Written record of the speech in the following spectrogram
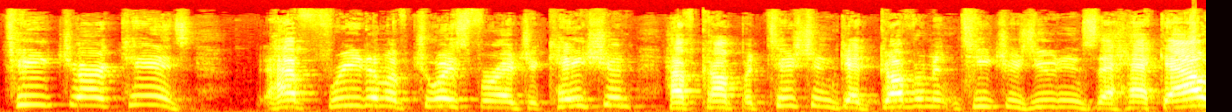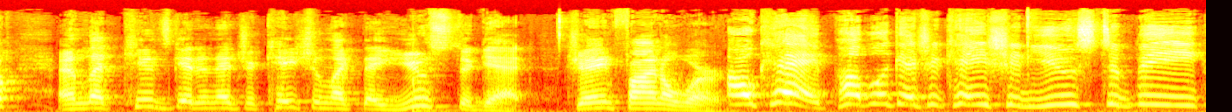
Teach our kids. Have freedom of choice for education, have competition, get government and teachers unions the heck out, and let kids get an education like they used to get. Jane, final word. Okay, public education used to be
